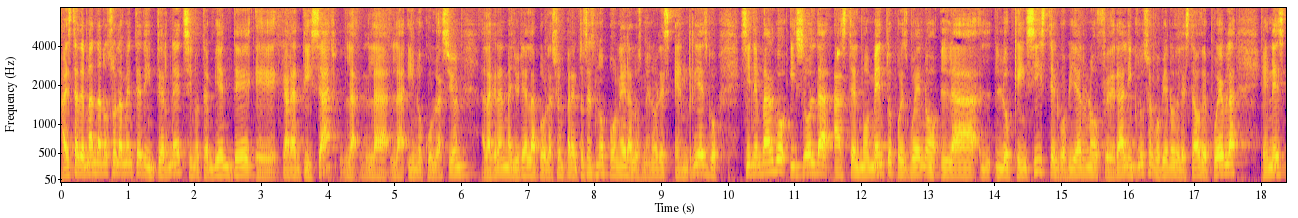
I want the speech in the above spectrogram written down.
a esta demanda no solamente de Internet, sino también de eh, garantizar la, inoculación a la gran mayoría de la población para entonces no poner a los menores en riesgo. Sin embargo, Isolda, hasta el momento, pues bueno, lo que insiste el gobierno federal, incluso el gobierno del estado de Puebla, en es,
